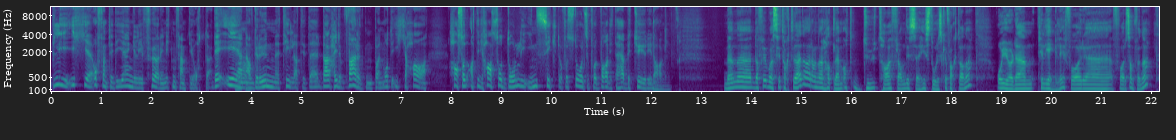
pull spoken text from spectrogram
blir ikke offentlig tilgjengelige før i 1958. Det er en ja. av grunnene til at det, der hele verden på en måte ikke har, har så, At de har så dårlig innsikt og forståelse for hva dette her betyr i dag. Men da får vi bare si takk til deg, da, Ragnar Hatlem, at du tar fram disse historiske faktaene og gjør dem tilgjengelig for, uh, for samfunnet.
